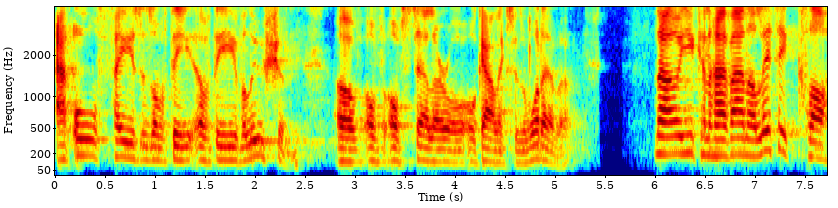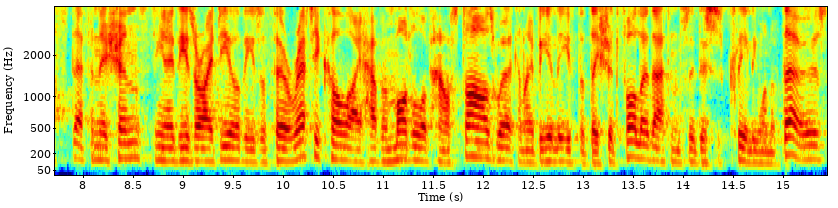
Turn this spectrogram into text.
at all phases of the, of the evolution of, of, of stellar or, or galaxies or whatever. Now, you can have analytic class definitions. You know, these are ideal, these are theoretical. I have a model of how stars work, and I believe that they should follow that, and so this is clearly one of those.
